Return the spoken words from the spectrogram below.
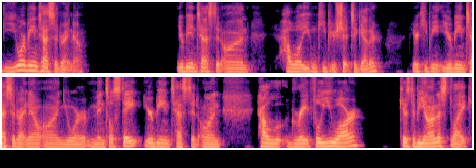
You are being tested right now. You're being tested on how well you can keep your shit together. You're keeping you're being tested right now on your mental state. You're being tested on how grateful you are because to be honest like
